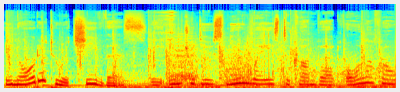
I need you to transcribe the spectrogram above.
In order to achieve this, we introduce new ways to convert all of our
